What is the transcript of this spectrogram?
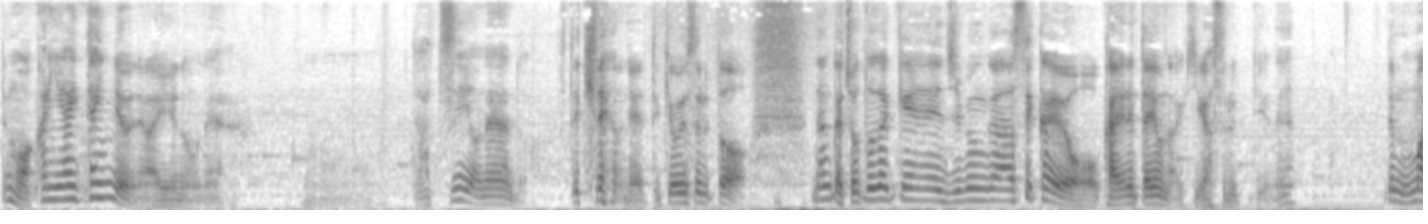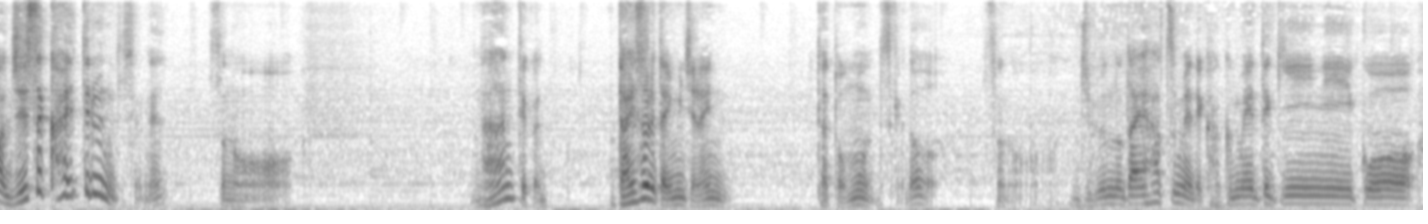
でも分かり合いたいんだよねああいうのをね、うん、熱いよねと。素敵だよねって共有するとなんかちょっとだけ自分が世界を変えれたような気がするっていうね。でもまあ実際変えてるんですよね。そのなんていうか大それた意味じゃないんだと思うんですけどその自分の大発明で革命的にこう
